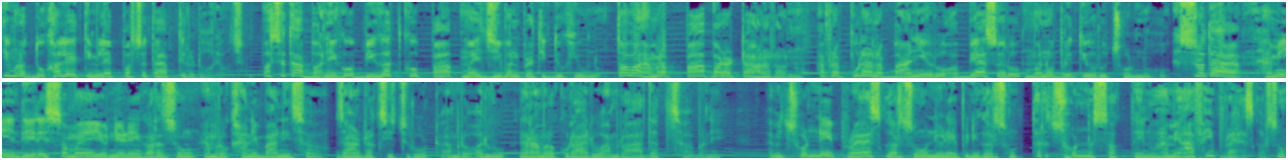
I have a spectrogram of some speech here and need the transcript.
तिम्रो दुःखले तिमीलाई पश्चातापतिर डोर्याउँछ। पश्चाताप भनेको विगतको पापमय जीवन प्रति दुखी हुनु। तब हाम्रा पापबाट टाढा रहनु। आफ्ना पुराना बानीहरू अभ्यासहरू मनोवृत्तिहरू छोड्नु हो। श्रोता हामी धेरै समय यो निर्णय गर्दछौँ। हाम्रो खाने बानी छ जाँड रक्सी चुरोट हाम्रो अरू नराम्रो कुराहरू हाम्रो आदत छ भने। हामी छोड्ने प्रयास गर्छौँ निर्णय पनि गर्छौँ तर छोड्न सक्दैनौँ। हामी आफै प्रयास गर्छौँ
